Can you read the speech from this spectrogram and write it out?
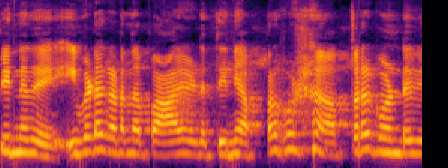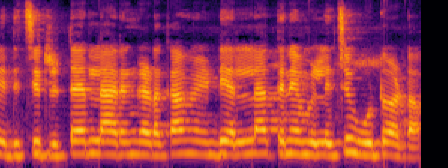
പിന്നെ ദേ ഇവിടെ കിടന്ന പായ എടുത്തിനി അപ്പുറം കൊണ്ട് അപ്പുറം കൊണ്ട് വിരിച്ചിട്ടിട്ട് എല്ലാവരും കിടക്കാൻ വേണ്ടി എല്ലാത്തിനെയും വിളിച്ച് കൂട്ടും കേട്ടോ.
